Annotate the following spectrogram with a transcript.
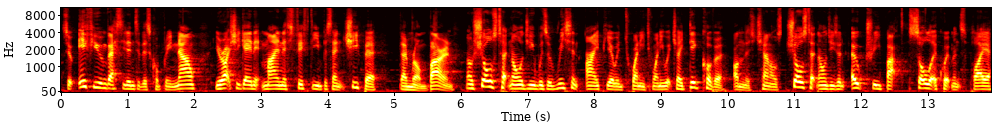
So, if you invested into this company now, you're actually getting it minus 15% cheaper than Ron Baron. Now, Shoals Technology was a recent IPO in 2020, which I did cover on this channel. Shoals Technology is an Oaktree backed solar equipment supplier,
